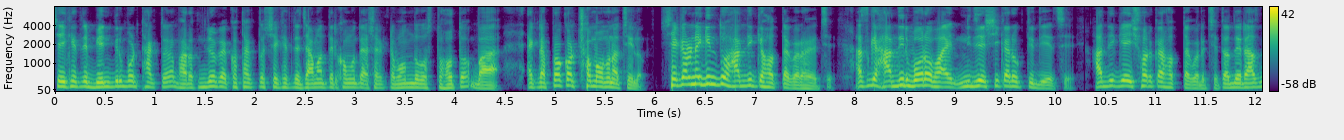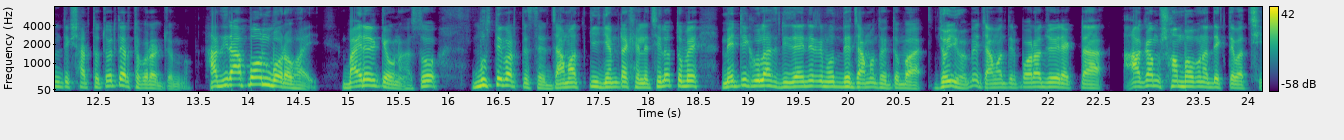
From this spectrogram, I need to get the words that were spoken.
সেই ক্ষেত্রে বিএনপির উপর থাকতো না, ভারত নিরপেক্ষ থাকতো, সেক্ষেত্রে জামাতের ক্ষমতায় আসার একটা বন্দোবস্ত হতো বা একটা প্রকট সম্ভাবনা ছিল। সে কারণে কিন্তু হাদিকে হত্যা করা হয়েছে। আজকে হাদির বড় ভাই নিজে স্বীকারোক্তি দিয়েছে, হাদিকে এই সরকার হত্যা করেছে তাদের রাজনৈতিক স্বার্থ চরিতার্থ করার জন্য। হাদির আপন বড় ভাই, বাইরের কেউ না সো বুঝতে পারতেছে জামাত কি গেমটা খেলেছিল, তবে মেট্রিকুলাস ডিজাইনের মধ্যে জামাত হয়তো বা জয়ী হবে, জামাতের পরাজয়ের একটা আগাম সম্ভাবনা দেখতে পাচ্ছি।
